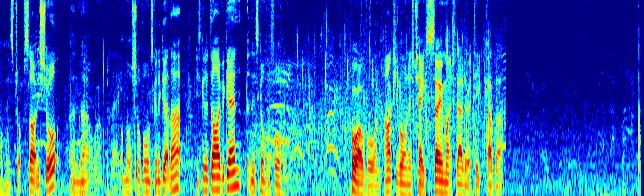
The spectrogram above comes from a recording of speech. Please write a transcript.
And he's dropped slightly short, and that Oh, well. I'm not sure Vaughan's going to get that. He's going to dive again, and it's gone for four. Poor old Vaughan. Archie Vaughan has chased so much leather at deep cover. Oh,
